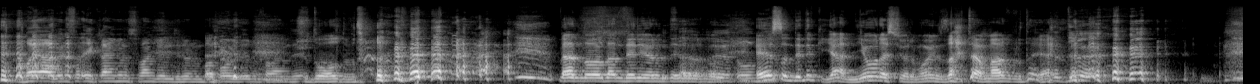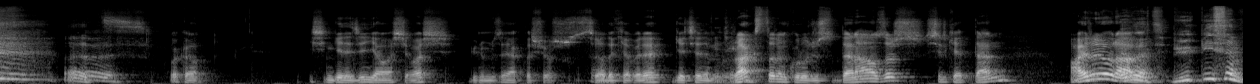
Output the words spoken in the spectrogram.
bayağı böyle sonra ekran görüntüsü falan gönderiyorum. Bak oynuyorum falan diye. Şu da oldu bu da. ben de oradan deniyorum deniyorum. evet oldu. En son dedim ki ya niye uğraşıyorum oyun zaten var burada ya. Değil mi? Evet. Evet. Bakalım. İşin geleceği yavaş yavaş günümüze yaklaşıyor. Sıradaki habere geçelim. Geçelim. Rockstar'ın kurucusu Dan Houser şirketten ayrılıyor abi. Evet. Evet. Büyük bir isim.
